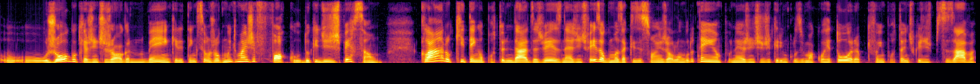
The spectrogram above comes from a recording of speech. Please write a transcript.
o, o jogo que a gente joga no Nubank, ele tem que ser um jogo muito mais de foco do que de dispersão. Claro que tem oportunidades, às vezes, né? A gente fez algumas aquisições ao longo do tempo, né? A gente adquiriu, inclusive, uma corretora, porque foi importante, porque a gente precisava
